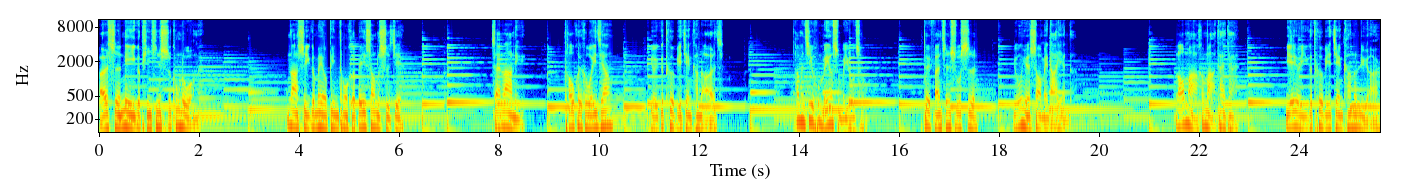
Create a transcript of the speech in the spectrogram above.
而是另一个平行时空的我们。那是一个没有病痛和悲伤的世界，在那里，陶慧和维江有一个特别健康的儿子，他们几乎没有什么忧愁，对凡尘俗事。永远少眉大眼的老马和马太太也有一个特别健康的女儿，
